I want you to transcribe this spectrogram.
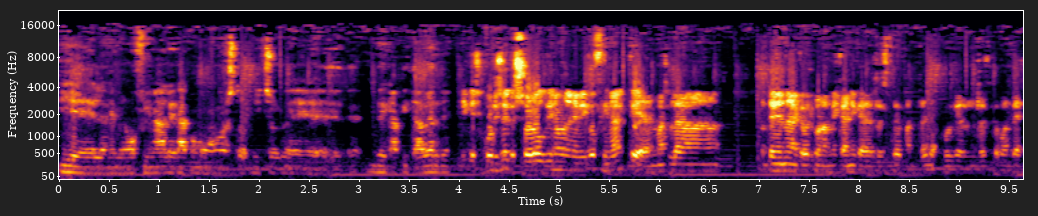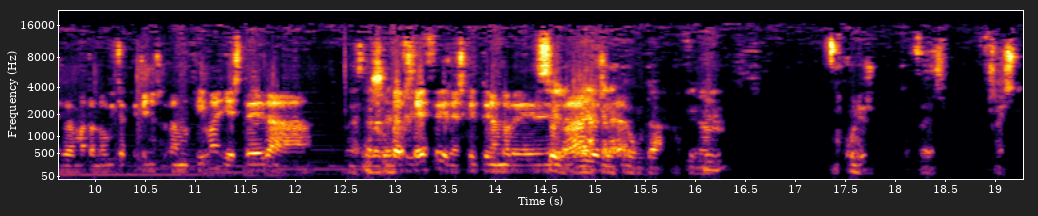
Y el enemigo final era como estos bichos de, de capita verde. Y que es curioso que solo hubiera un enemigo final que además la... no tenía nada que ver con la mecánica del resto de pantalla, porque el resto de pantalla se iban matando bichos pequeños saltando encima y este era un super jefe y tenías que ir tirándole Sí, rayos que tal. preguntar al final. Mm. Curioso. Entonces, esto.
